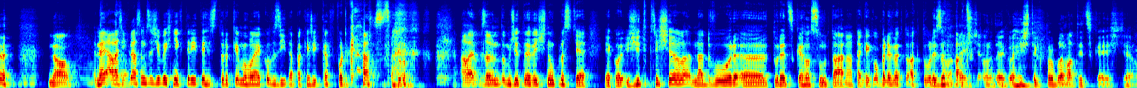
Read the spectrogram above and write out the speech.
no, ne, ale říkal jsem si, že bych některé ty historky mohl jako vzít a pak je říkat v podcastu. ale vzhledem k tomu, že to je většinou prostě jako žid přišel na dvůr uh, tureckého sultána, tak jako úplně nevím, jak to Ono aktualizovat. to, je ještě, ono to je jako hashtag problematické ještě, jo.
